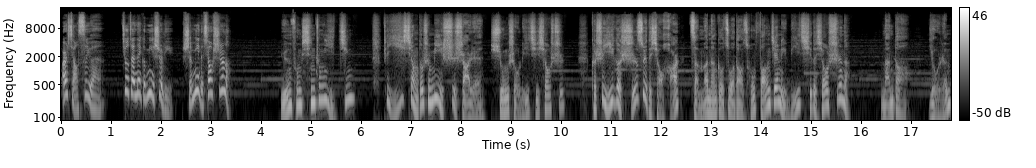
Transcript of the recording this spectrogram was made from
而小思远就在那个密室里神秘的消失了。”云峰心中一惊。这一向都是密室杀人，凶手离奇消失。可是，一个十岁的小孩怎么能够做到从房间里离奇的消失呢？难道有人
